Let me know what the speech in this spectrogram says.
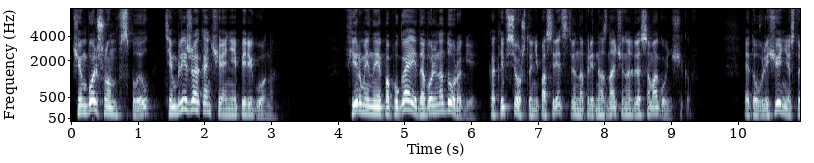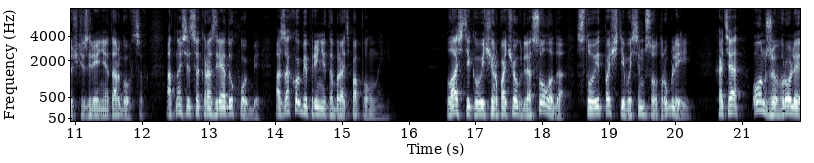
Чем больше он всплыл, тем ближе окончание перегона. Фирменные попугаи довольно дороги, как и все, что непосредственно предназначено для самогонщиков. Это увлечение с точки зрения торговцев относится к разряду хобби, а за хобби принято брать по полной. Пластиковый черпачок для солода стоит почти 800 рублей, хотя он же в роли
